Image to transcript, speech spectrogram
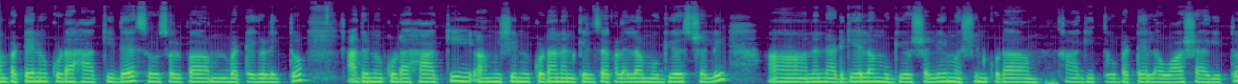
ಬಟ್ಟೆನೂ ಕೂಡ ಹಾಕಿದ್ದೆ. ಸೊ ಸ್ವಲ್ಪ ಬಟ್ಟೆಗಳಿತ್ತು. ಅದನ್ನು ಕೂಡ ಹಾಕಿ, ಆ, ಮಿಷಿನು ಕೂಡ ನನ್ನ ಕೆಲಸಗಳೆಲ್ಲ ಮುಗಿಯೋಷ್ಟರಲ್ಲಿ ನನ್ನ ಅಡುಗೆ ಎಲ್ಲ ಮುಗಿಯೋಷ್ಟರಲ್ಲಿ ಮಷಿನ್ ಕೂಡ ಆಗಿತ್ತು ಬಟ್ಟೆ ಎಲ್ಲ ವಾಶ್ ಆಗಿತ್ತು.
